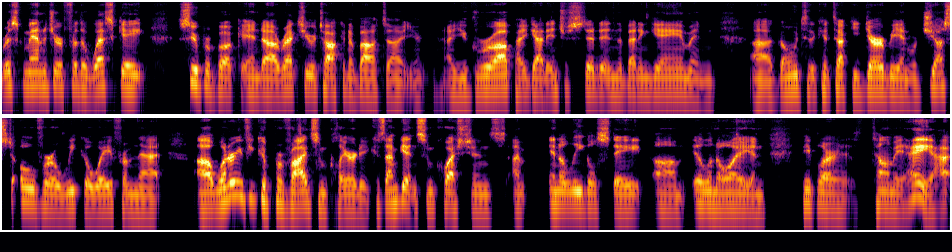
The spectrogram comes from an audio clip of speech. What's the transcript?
risk manager for the Westgate Superbook. And uh, Rex, you were talking about uh, your, how you grew up, you got interested in the betting game and uh, going to the Kentucky Derby. And we're just over a week away from that. Uh, wondering if you could provide some clarity because I'm getting some questions. I'm in a legal state, um, Illinois, and people are telling me, "Hey, I,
